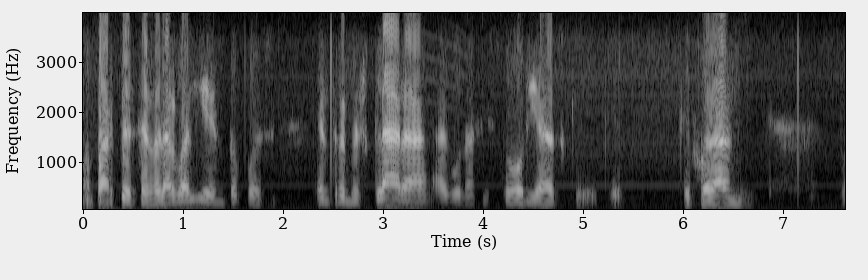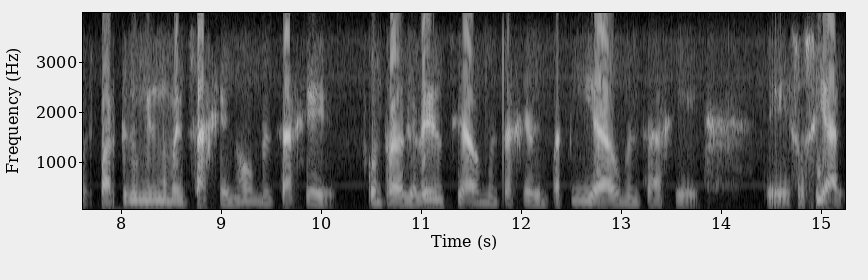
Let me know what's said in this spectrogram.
aparte de ser de largo aliento, pues entremezclara algunas historias que, fueran pues parte de un mismo mensaje, ¿no? Un mensaje contra la violencia, un mensaje de empatía, un mensaje eh, social.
